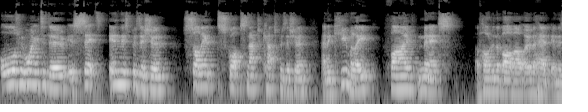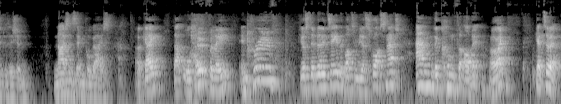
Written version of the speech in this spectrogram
All we want you to do is sit in this position solid squat snatch catch position and accumulate five minutes of holding the barbell overhead in this position. Nice and simple, guys. Okay, that will hopefully improve your stability in the bottom of your squat snatch and the comfort of it. All right, get to it.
